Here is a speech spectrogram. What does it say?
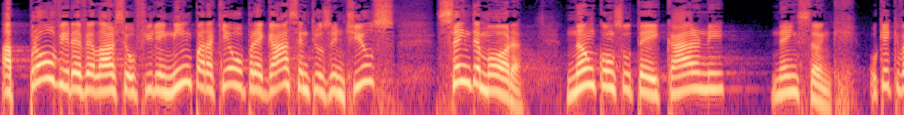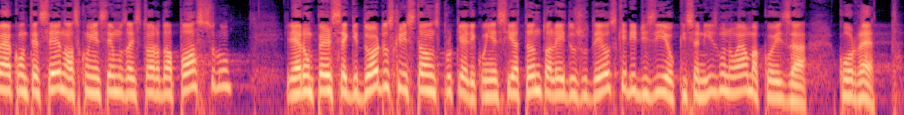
aprove revelar seu filho em mim para que eu o pregasse entre os gentios, sem demora. Não consultei carne nem sangue. O que, que vai acontecer? Nós conhecemos a história do apóstolo. Ele era um perseguidor dos cristãos porque ele conhecia tanto a lei dos judeus que ele dizia: o cristianismo não é uma coisa correta.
